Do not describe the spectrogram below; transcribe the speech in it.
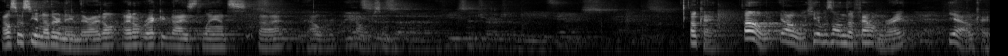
I also see another name there. I don't I don't recognize Lance uh, Hal- Lance Halvorsen. is, uh, he's in charge of the Phoenix guys. Okay. Oh, oh, he was on the fountain, right? Yeah. Okay.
